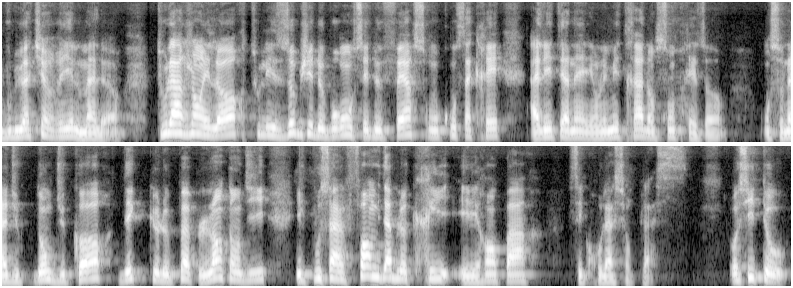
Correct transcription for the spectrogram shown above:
vous lui attireriez le malheur. Tout l'argent et l'or, tous les objets de bronze et de fer seront consacrés à l'Éternel et on les mettra dans son trésor. On sonna donc du corps. Dès que le peuple l'entendit, il poussa un formidable cri et les remparts s'écroula sur place. Aussitôt,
